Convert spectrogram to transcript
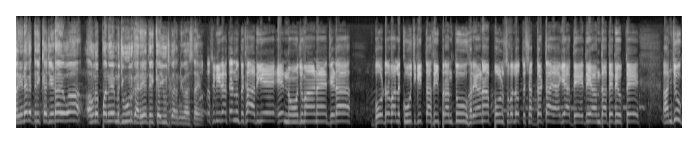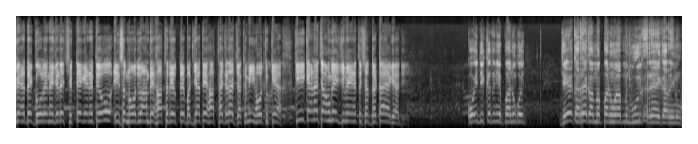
ਪਰ ਇਹਨਾਂ ਦਾ ਤਰੀਕਾ ਜਿਹੜਾ ਉਹ ਆ, ਹੁਣ ਆਪਾਂ ਨੂੰ ਇਹ ਮਜਬੂਰ ਕਰ ਰਹੇ ਆ ਤਰੀਕਾ ਯੂਜ਼ ਕਰਨ ਵਾਸਤੇ। ਤਸਵੀਰਾਂ ਤੁਹਾਨੂੰ ਦਿਖਾ ਦਈਏ ਇਹ ਨੌਜਵਾਨ ਹੈ ਜਿਹੜਾ ਬਾਰਡਰ ਵੱਲ ਕੂਚ ਕੀਤਾ ਸੀ ਪਰੰਤੂ ਹਰਿਆਣਾ ਪੁਲਿਸ ਵੱਲੋਂ ਤਸ਼ੱਦਦ ਢਾਇਆ ਗਿਆ ਦੇਸ਼ ਦੇ ਅੰਦਾਤੇ ਦੇ ਉੱਤੇ। ਅੰਜੂ ਗੈਸ ਦੇ ਗੋਲੇ ਨੇ ਜਿਹੜੇ ਛਿੱਟੇ ਗਏ ਨੇ ਤੇ ਉਹ ਇਸ ਨੌਜਵਾਨ ਦੇ ਹੱਥ ਦੇ ਉੱਤੇ ਵੱਜਿਆ ਤੇ ਹੱਥ ਹੈ ਜਿਹੜਾ ਜ਼ਖਮੀ ਹੋ ਚੁੱਕਿਆ ਕੀ ਕਹਿਣਾ ਚਾਹੋਗੇ ਜਿਵੇਂ ਇਹ ਤਸ਼ੱਦਦ ਢਾਇਆ ਗਿਆ ਜੀ? ਕੋਈ ਦਿੱਕਤ ਨਹੀਂ ਆਪਾਂ ਨੂੰ ਕੋਈ ਜੇ ਕਰ ਰਿਹਾ ਕੰਮ ਆਪਾਂ ਨੂੰ ਮਜਬੂਰ ਕਰ ਰਿਹਾ ਇਹ ਕਰ ਰਹੇ ਨੂੰ।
